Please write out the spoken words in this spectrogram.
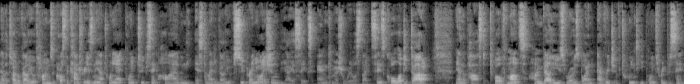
Now, the total value of homes across the country is now 28.2% higher than the estimated value of superannuation, the ASX, and commercial real estate, says CoreLogic data. Now, in the past 12 months, home values rose by an average of 20.3%,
